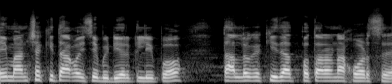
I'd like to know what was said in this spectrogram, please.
এই মানুষে কিতা কইছে ভিডিওর ক্লিপও তার লগে কি জাত প্রতারণা করছে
